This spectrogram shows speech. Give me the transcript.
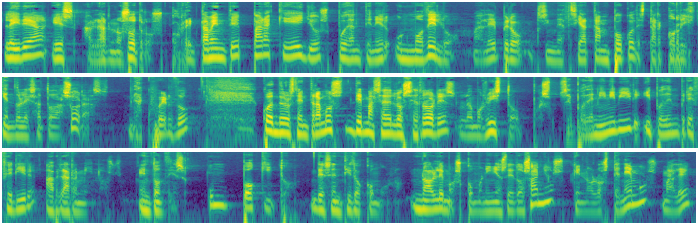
La idea es hablar nosotros correctamente para que ellos puedan tener un modelo, ¿vale? Pero sin necesidad tampoco de estar corrigiéndoles a todas horas, ¿de acuerdo? Cuando nos centramos demasiado en los errores, lo hemos visto, pues se pueden inhibir y pueden preferir hablar menos. Entonces, un poquito de sentido común. No hablemos como niños de dos años, que no los tenemos, ¿vale?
